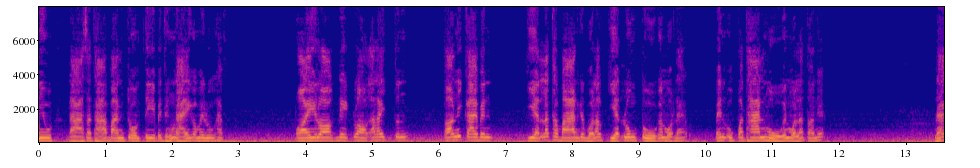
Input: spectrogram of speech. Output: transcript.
นิวด่าสถาบันโจมตีไปถึงไหนก็ไม่รู้ครับ ปล่อยหลอกเด็กหลอกอะไรจนตอนนี้กลายเป็นเกลียดรัฐบาลกันหมดแล้วเกลียดลุงตู่กันหมดแล้ว เป็นอุปทานหมู่กันหมดแล้วตอนเนี้ยนะ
